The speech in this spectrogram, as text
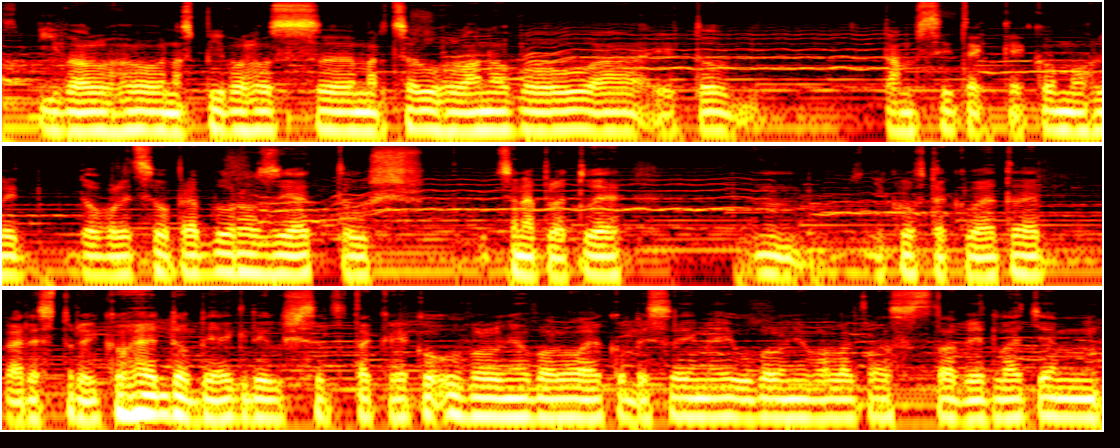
Zpíval ho, naspíval ho s Marcelou Holanovou a je to, tam si tak jako mohli dovolit se opravdu rozjet, to už se nepletuje, hm, vzniklo v takové té perestrojkové době, kdy už se to tak jako uvolňovalo, jako by se jim i uvolňovala ta stavidla těm,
